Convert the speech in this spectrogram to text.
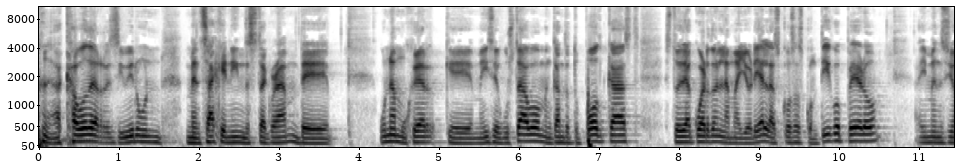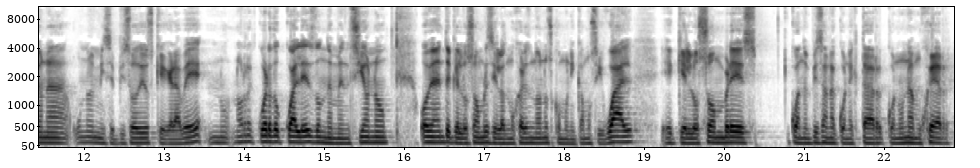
Acabo de recibir un mensaje en Instagram de una mujer que me dice, Gustavo, me encanta tu podcast, estoy de acuerdo en la mayoría de las cosas contigo, pero ahí menciona uno de mis episodios que grabé, no, no, recuerdo cuál es, donde menciono, obviamente que los hombres y las mujeres no nos comunicamos igual, eh, que los hombres cuando empiezan a conectar con una mujer,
